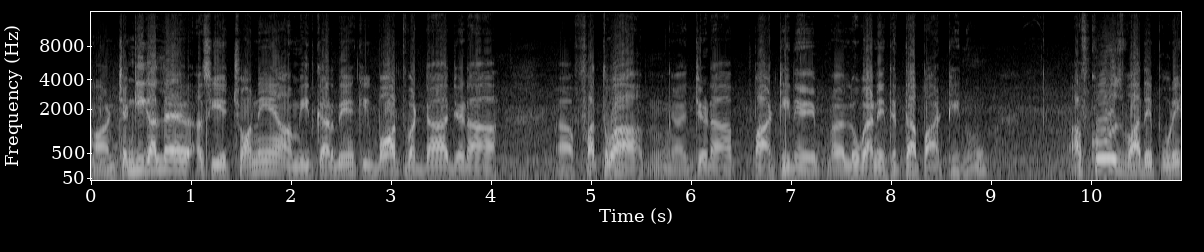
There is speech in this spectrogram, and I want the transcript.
ਔਰ ਚੰਗੀ ਗੱਲ ਹੈ, ਅਸੀਂ ਇਹ ਚਾਹੁੰਦੇ ਹਾਂ, ਉਮੀਦ ਕਰਦੇ ਹਾਂ ਕਿ ਬਹੁਤ ਵੱਡਾ ਜਿਹੜਾ ਫਤਵਾ ਜਿਹੜਾ ਪਾਰਟੀ ਨੇ ਲੋਕਾਂ ਨੇ ਦਿੱਤਾ ਪਾਰਟੀ ਨੂੰ ਆਫ ਕੋਰਸ ਵਾਅਦੇ ਪੂਰੇ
